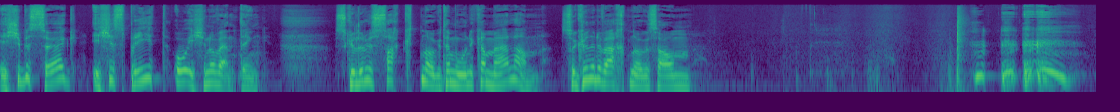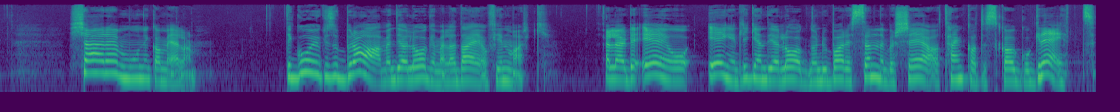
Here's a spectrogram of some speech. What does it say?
Ikke besøk, ikke sprit og ikke noe venting. Skulle du sagt noe til Monica Mæland, så kunne det vært noe som Kjære Monica Mæland. Det går jo ikke så bra med dialogen mellom deg og Finnmark. Eller det er jo egentlig ikke en dialog når du bare sender beskjeder og tenker at det skal gå greit,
